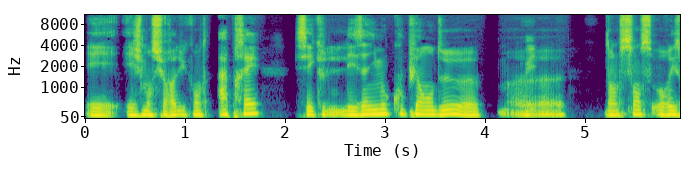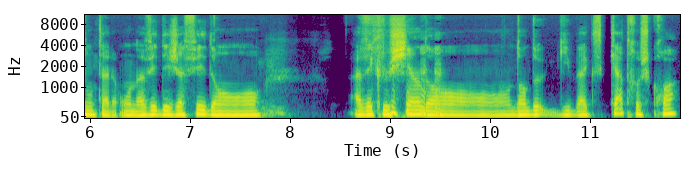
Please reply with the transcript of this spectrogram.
et, et je m'en suis rendu compte après. C'est que les animaux coupés en deux euh, Oui. euh, dans le sens horizontal. On avait déjà fait dans avec le chien dans dans Bags 4, je crois.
